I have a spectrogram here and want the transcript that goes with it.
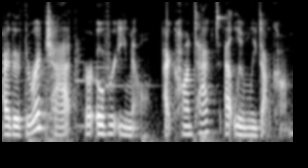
either through our chat or over email at contact at loomly.com.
